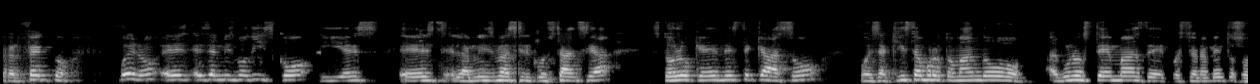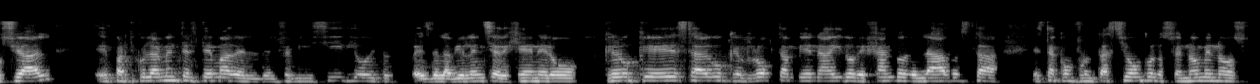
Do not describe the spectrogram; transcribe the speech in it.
Perfecto. Bueno, es, es del mismo disco y es, es la misma circunstancia, solo que en este caso, pues aquí estamos retomando algunos temas de cuestionamiento social, eh, particularmente el tema del, del feminicidio y pues, de la violencia de género. Creo que es algo que el rock también ha ido dejando de lado, esta, esta confrontación con los fenómenos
